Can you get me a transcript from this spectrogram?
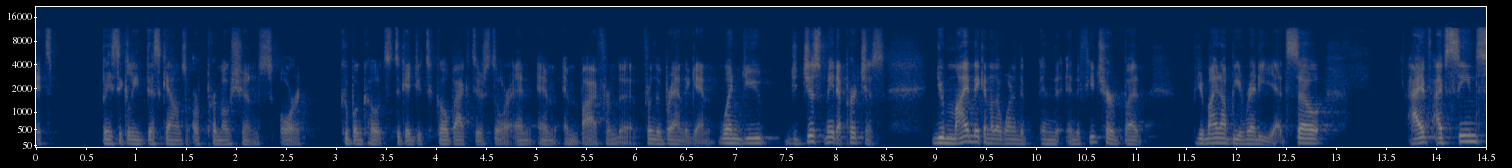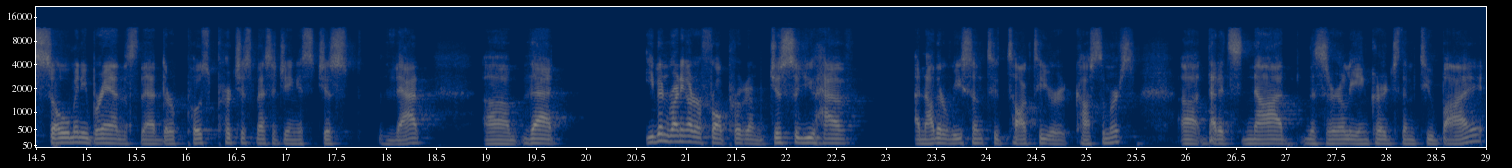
it's basically discounts or promotions or coupon codes to get you to go back to your store and, and and buy from the from the brand again when you you just made a purchase you might make another one in the in the, in the future but you might not be ready yet so i've i've seen so many brands that their post purchase messaging is just that um, that even running a referral program just so you have another reason to talk to your customers uh, that it's not necessarily encourage them to buy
